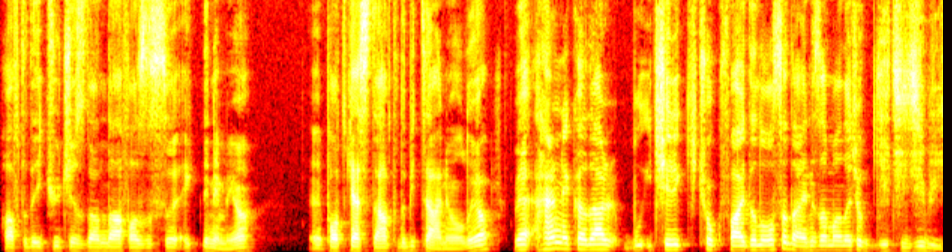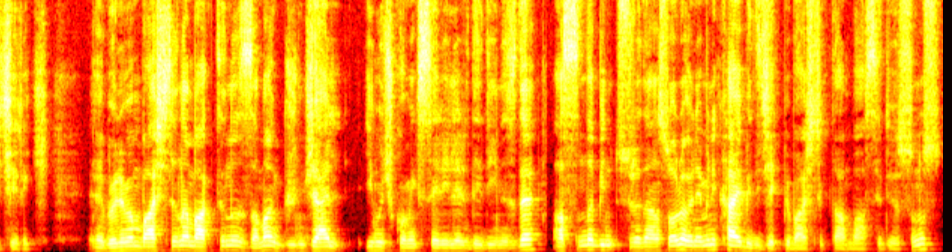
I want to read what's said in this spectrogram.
haftada 2-3 yazıdan daha fazlası eklenemiyor. E, podcast de haftada bir tane oluyor. Ve her ne kadar bu içerik çok faydalı olsa da aynı zamanda çok geçici bir içerik. E, bölümün başlığına baktığınız zaman güncel Image Comics serileri dediğinizde aslında bir süreden sonra önemini kaybedecek bir başlıktan bahsediyorsunuz.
